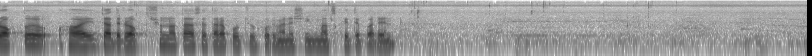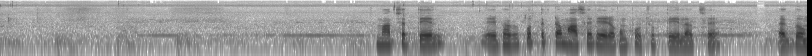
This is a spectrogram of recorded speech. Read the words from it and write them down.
রক্ত হয়। যাদের রক্ত শূন্যতা আছে তারা প্রচুর পরিমাণে শিং মাছ খেতে পারেন। মাছের তেল এইভাবে প্রত্যেকটা মাছের এরকম প্রচুর তেল আছে। একদম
